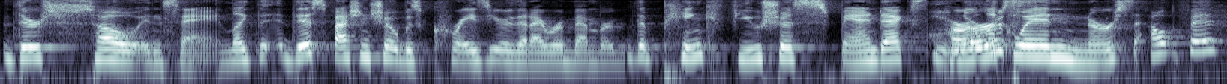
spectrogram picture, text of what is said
They're so insane. Like th- this fashion show was crazier than I remembered. The pink fuchsia spandex Harlequin nurse, outfit.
